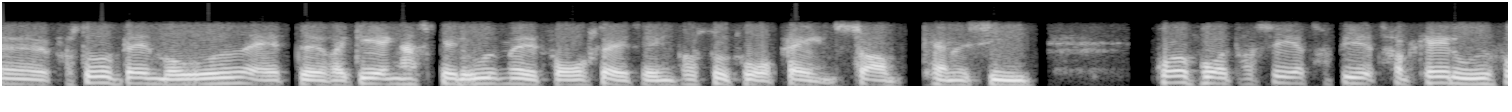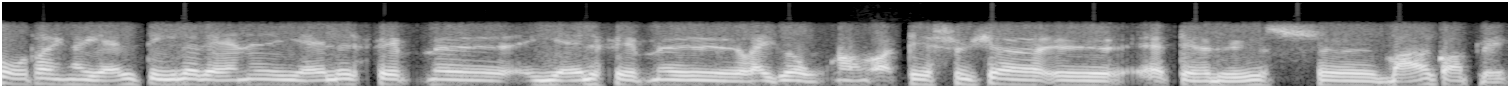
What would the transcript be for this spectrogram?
øh, forstået på den måde, at øh, regeringen har spillet ud med et forslag til infrastrukturplan, som, kan man sige, prøver på at adressere trafikale udfordringer i alle dele af landet, i alle fem, øh, i alle fem øh, regioner, og det synes jeg, at det har lykkes meget godt med.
